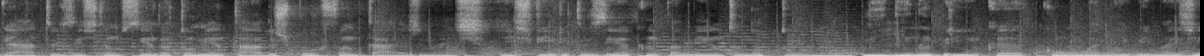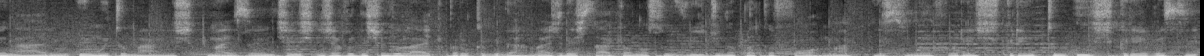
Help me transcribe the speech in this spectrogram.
Gatos estão sendo atormentados por fantasmas, espíritos em acampamento noturno. Menina brinca com um amigo imaginário e muito mais. Mas antes, já vou deixando o like para o YouTube dar mais destaque ao nosso vídeo na plataforma. E se não for inscrito, inscrito, inscreva-se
